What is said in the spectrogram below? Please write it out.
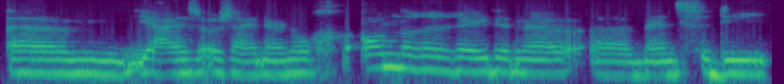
Um, ja, en zo zijn er nog andere redenen. mensen die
